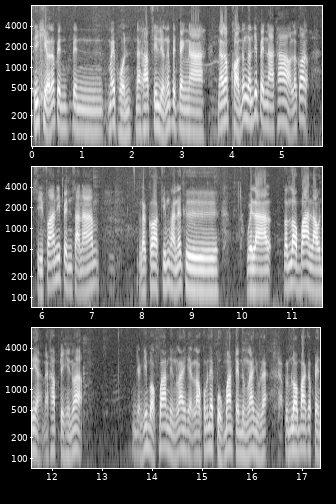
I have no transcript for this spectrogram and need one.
สีเขียวนั้นเป็นเป็นไม้ผลนะครับ สีเหลืองนั้นเป็นแปลงนานะครับขอบน้ำเงินที่เป็นนาข้าว แล้วก็สีฟ้านี่เป็นสระน้ำแล้วก็ที่สำคัญก็คือเวลา รอบๆบ้านเราเนี่ยนะครับจะเห็นว่าอย่างที่บอกบ้านหนึ่งไร่เนี่ยเราก็ไม่ได้ปลูกบ้านเต็มหนึ่งไร่อยู่แล้วครับรอบๆบ้านก็เป็น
